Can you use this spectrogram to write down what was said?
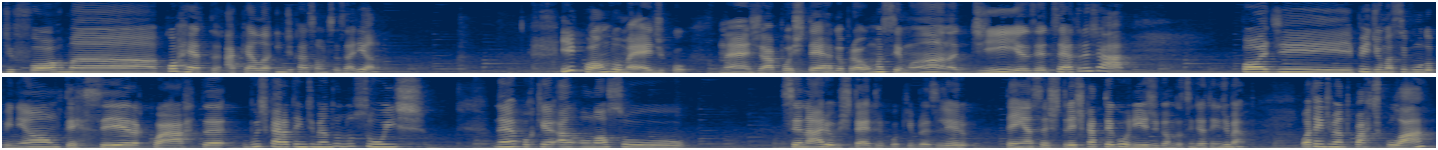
de forma correta aquela indicação de cesariana. E quando o médico, né, já posterga para uma semana, dias, etc, já pode pedir uma segunda opinião, terceira, quarta, buscar atendimento no SUS, né? Porque a, o nosso cenário obstétrico aqui brasileiro tem essas três categorias, digamos assim, de atendimento: o atendimento particular,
